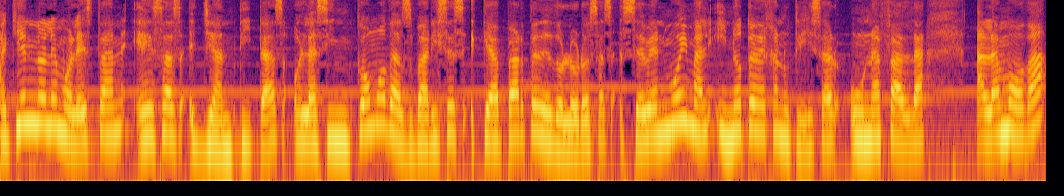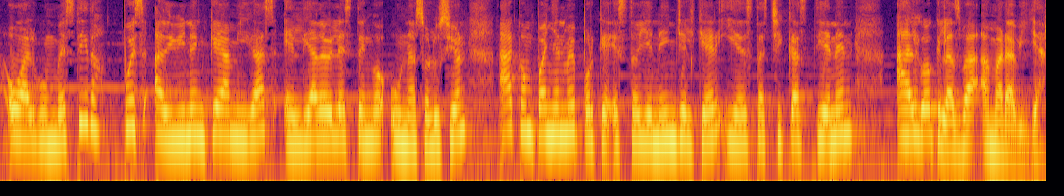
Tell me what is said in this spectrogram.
¿A quién no le molestan esas llantitas o las incómodas varices que aparte de dolorosas se ven muy mal y no te dejan utilizar una falda a la moda o algún vestido? Pues adivinen qué amigas, el día de hoy les tengo una solución. Acompáñenme porque estoy en Angel Care y estas chicas tienen algo que las va a maravillar.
